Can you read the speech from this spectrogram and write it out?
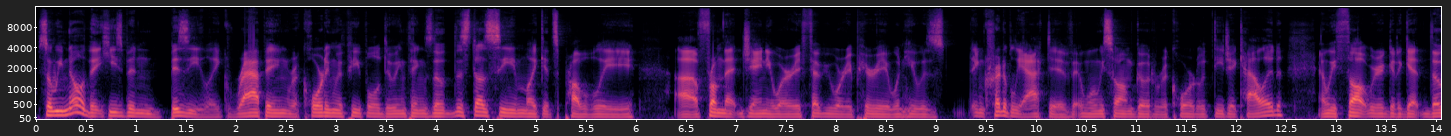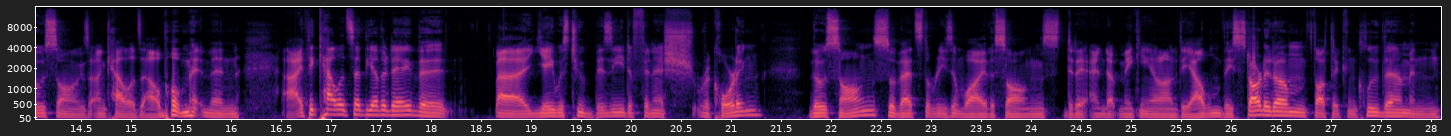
So we know that he's been busy, like rapping, recording with people, doing things, though this does seem like it's probably uh, from that January, February period when he was incredibly active and when we saw him go to record with DJ Khaled and we thought we were going to get those songs on Khaled's album and then I think Khaled said the other day that uh, Ye was too busy to finish recording those songs. So that's the reason why the songs didn't end up making it onto the album. They started them, thought to conclude them, and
